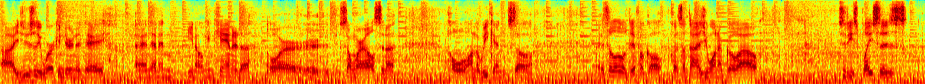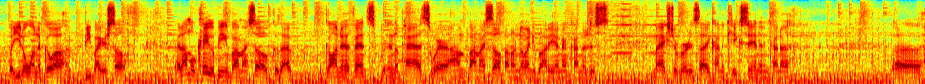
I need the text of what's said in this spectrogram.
uh, usually working during the day, and then in you know in Canada or somewhere else in a hole on the weekend. So it's a little difficult because sometimes you want to go out to these places, but you don't want to go out and be by yourself. And I'm okay with being by myself because I've gone to events in the past where I'm by myself, I don't know anybody, and I kind of just my extroverted side kind of kicks in and kind of, uh,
